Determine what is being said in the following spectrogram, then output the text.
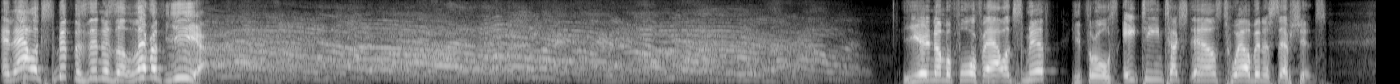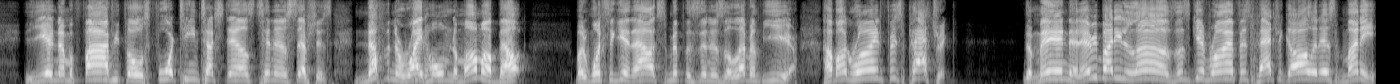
and Alex Smith is in his 11th year. Year number four for Alex Smith, he throws 18 touchdowns, 12 interceptions. Year number five, he throws 14 touchdowns, 10 interceptions. Nothing to write home to mama about. But once again, Alex Smith is in his 11th year. How about Ryan Fitzpatrick? The man that everybody loves. Let's give Ryan Fitzpatrick all of this money.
